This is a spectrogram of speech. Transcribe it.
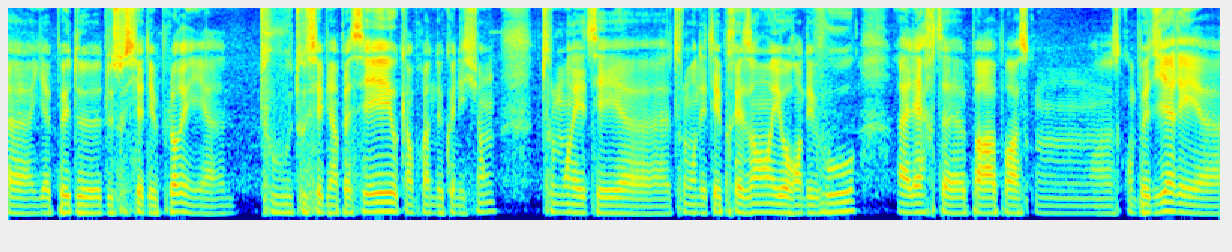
euh, il n'y a pas eu de, soucis à déplorer. Euh, tout s'est bien passé, aucun problème de connexion. Tout le monde, euh, était présent et au rendez-vous, alerte euh, par rapport à ce qu'on peut dire. Et euh,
